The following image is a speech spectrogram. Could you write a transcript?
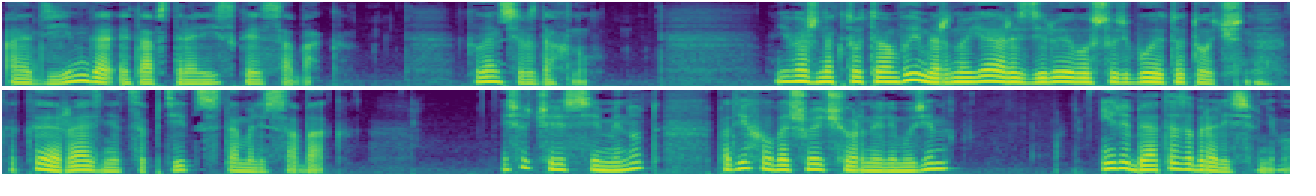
а Динго — это австралийская собака». Клэнси вздохнул. «Неважно, кто там вымер, но я разделю его судьбу, это точно. Какая разница, птица там или собака?» Еще через семь минут подъехал большой черный лимузин, и ребята забрались в него.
